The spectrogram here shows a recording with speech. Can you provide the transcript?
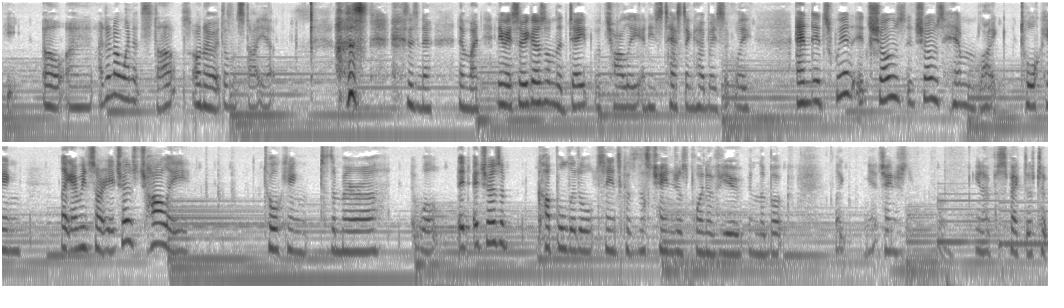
he, oh, I I don't know when it starts. Oh no, it doesn't start yet. no, never mind. Anyway, so he goes on the date with Charlie, and he's testing her basically and it's weird. It shows it shows him like talking, like I mean, sorry, it shows Charlie talking to the mirror. Well, it it shows a couple little scenes because this changes point of view in the book. Like it changes, you know, perspective to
